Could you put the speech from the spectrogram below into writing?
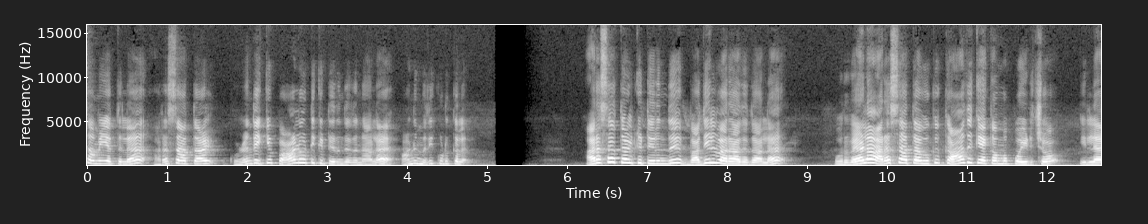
சமயத்தில் அரசாத்தாள் குழந்தைக்கு பாலூட்டிக்கிட்டு இருந்ததுனால அனுமதி கொடுக்கல. அரசாத்தாள்கிட்ட இருந்து பதில் வராததால் ஒருவேளை அரசாத்தாவுக்கு காது கேட்காம போயிடுச்சோ இல்லை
